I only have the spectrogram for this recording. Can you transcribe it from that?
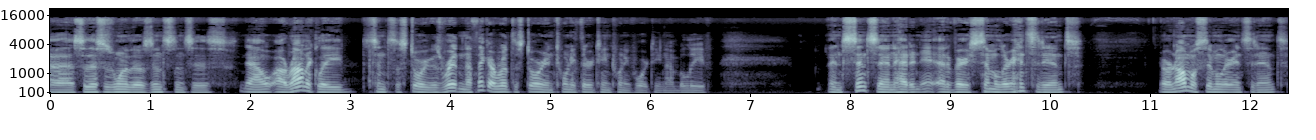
uh, so this is one of those instances. Now, ironically, since the story was written, I think I wrote the story in 2013, 2014, I believe. And since then, had an had a very similar incident, or an almost similar incident,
